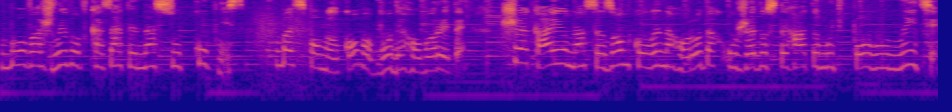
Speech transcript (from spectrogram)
бо важливо вказати на сукупність. Безпомилково буде говорити: чекаю на сезон, коли на городах уже достигатимуть полуниці,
